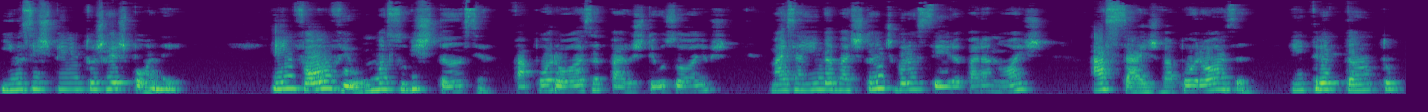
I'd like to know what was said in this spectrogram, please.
E os espíritos respondem: envolve uma substância vaporosa para os teus olhos, mas ainda bastante grosseira para nós, assaz vaporosa, entretanto,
